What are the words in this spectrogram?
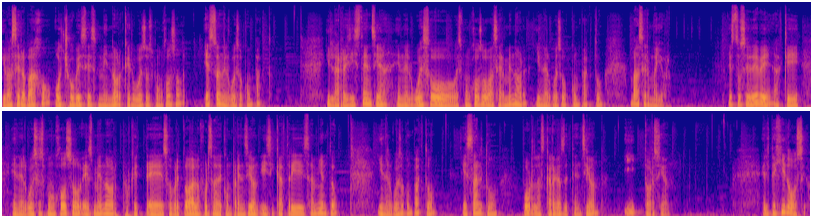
y va a ser bajo 8 veces menor que el hueso esponjoso, esto en el hueso compacto. Y la resistencia en el hueso esponjoso va a ser menor y en el hueso compacto va a ser mayor. Esto se debe a que en el hueso esponjoso es menor porque eh, sobre todo la fuerza de comprensión y cicatrizamiento y en el hueso compacto es alto por las cargas de tensión y torsión. El tejido óseo.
